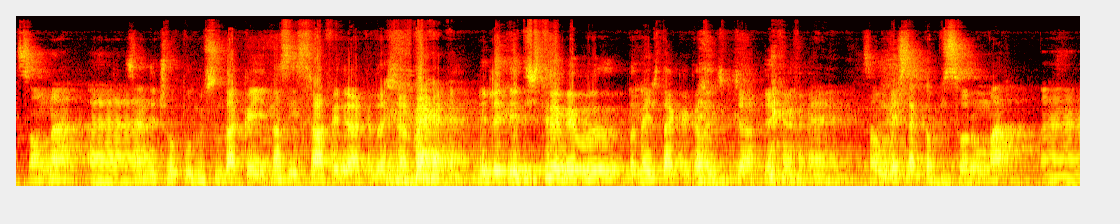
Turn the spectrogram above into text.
Sonra eee Sen de çok bulmuşsun dakikayı nasıl israf ediyor arkadaşlar. Millet yetiştiremiyor bu 5 dakika kala çıkacağım diye. Son 5 dakika bir sorum var. Ee,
